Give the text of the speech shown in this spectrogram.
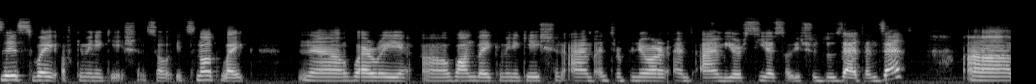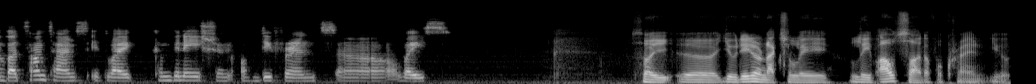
this way of communication. So it's not like uh, very uh, one way communication. I'm entrepreneur and I'm your CEO, so you should do that and that. Uh, but sometimes it like combination of different uh, ways. So uh, you didn't actually live outside of Ukraine. You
